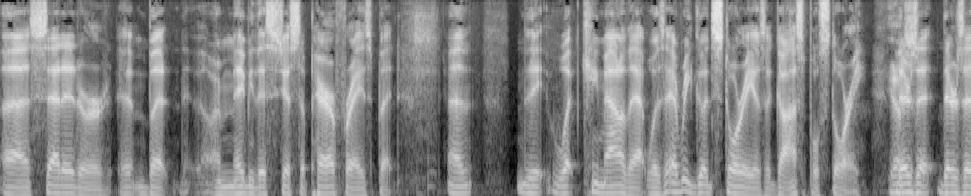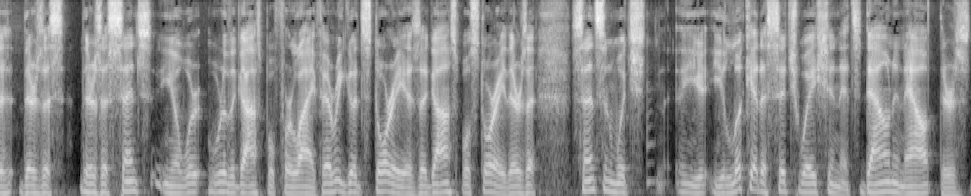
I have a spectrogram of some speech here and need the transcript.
uh, said it, or uh, but or maybe this is just a paraphrase, but uh, the what came out of that was every good story is a gospel story. Yes. There's a there's a there's a there's a sense you know we're we're the gospel for life. Every good story is a gospel story. There's a sense in which you, you look at a situation, it's down and out. There's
